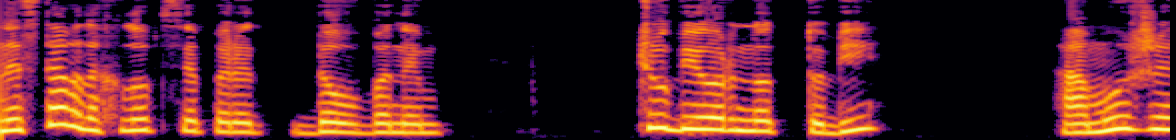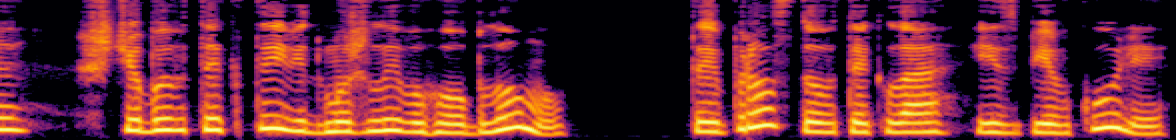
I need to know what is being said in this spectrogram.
не ставила хлопця перед довбаним. Чубіорно тобі? А може, щоби втекти від можливого облому, ти просто втекла із півкулі,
